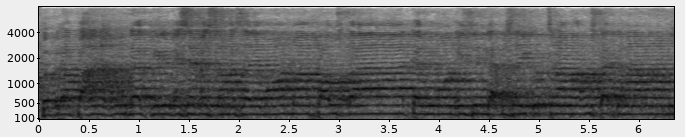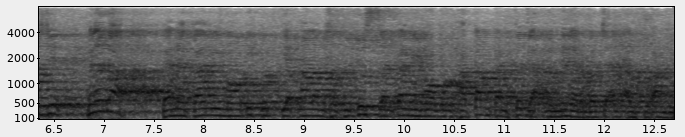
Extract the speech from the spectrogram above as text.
Beberapa anak muda kirim SMS sama saya, mohon maaf Pak Ustaz, kami mohon izin nggak bisa ikut ceramah Ustaz ke mana-mana masjid. Kenapa? karena kami mau ikut tiap malam satu juz dan kami mau menghatamkan tegak mendengar bacaan Al-Quran di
